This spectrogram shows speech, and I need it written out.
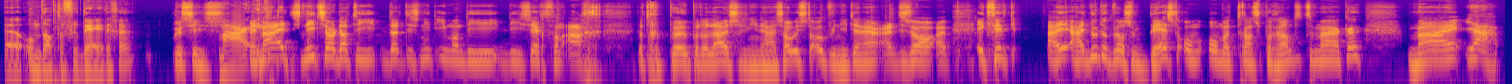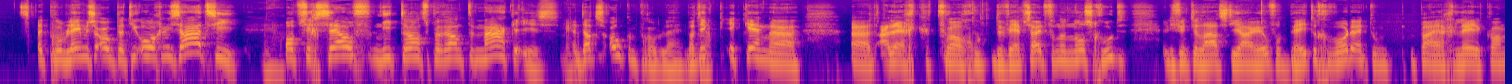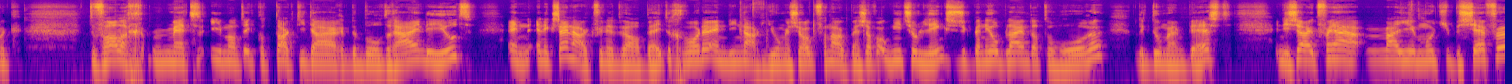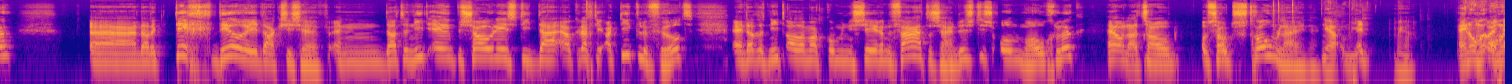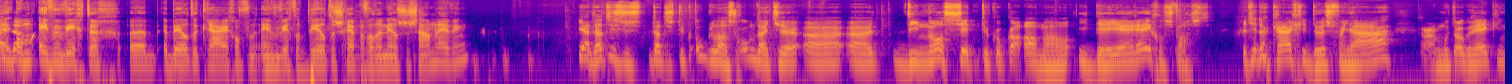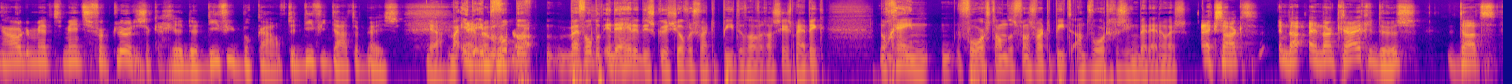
eh, om dat te verdedigen. Precies. Maar, En, maar het is niet zo dat hij. Dat is niet iemand die, die zegt van. Ach, dat gepeupel, daar luister ik niet naar. Zo is het ook weer niet. En hij, het is wel. eh, Ik vind. Hij, hij doet ook wel zijn best om, om het transparanter te maken. Maar ja, het probleem is ook dat die organisatie. op zichzelf niet transparant te maken is. En dat is ook een probleem. Want ik, ik ken. eh eh, eigenlijk vooral goed de website van de NOS goed. En die vind ik de laatste jaren heel veel beter geworden. En toen, een paar jaar geleden, kwam ik toevallig met iemand in contact die daar de boel draaiende hield. En, en ik zei, nou, ik vind het wel beter geworden. En die, nou, die jongen zei ook van, nou, ik ben zelf ook niet zo links. Dus ik ben heel blij om dat te horen. Want ik doe mijn best. En die zei ik van, ja, maar je moet je beseffen... eh, dat ik tig deelredacties heb. En dat er niet één persoon is die daar elke dag die artikelen vult. En dat het niet allemaal communicerende vaten zijn. Dus het is onmogelijk hè, om dat zo, zo te stroomlijnen. Ja, om, En- ja. En om, om, En dat- om evenwichtig eh, beeld te krijgen... of een evenwichtig beeld te scheppen van de Nederlandse samenleving? Ja, dat is, dus, dat is natuurlijk ook lastig, omdat je eh, eh, die NOS zit natuurlijk ook allemaal ideeën en regels vast. Weet je, dan krijg je dus van ja, we moeten ook rekening houden met mensen van kleur. Dus dan krijg je de Divi-bokaal of de Divi-database. Ja, maar in de- bijvoorbeeld, moeten- bijvoorbeeld in de hele discussie over Zwarte Piet of over racisme... heb ik nog geen voorstanders van Zwarte Piet aan het woord gezien bij de NOS. Exact. En, da- en dan krijg je dus dat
